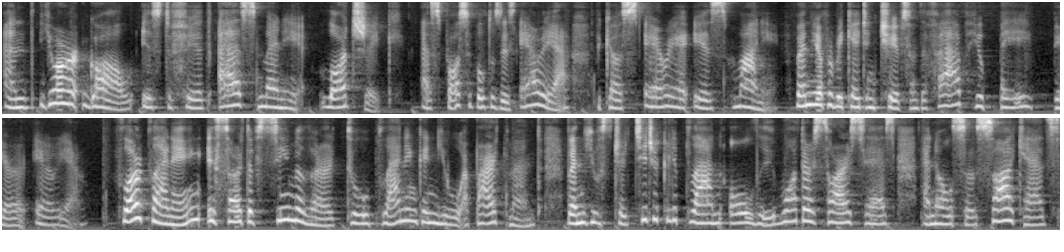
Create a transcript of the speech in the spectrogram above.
and your goal is to fit as many logic as possible to this area because area is money. When you're fabricating chips on the fab, you pay per area. Floor planning is sort of similar to planning a new apartment when you strategically plan all the water sources and also sockets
